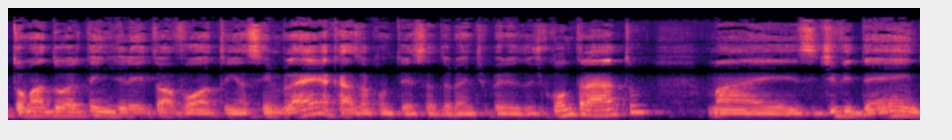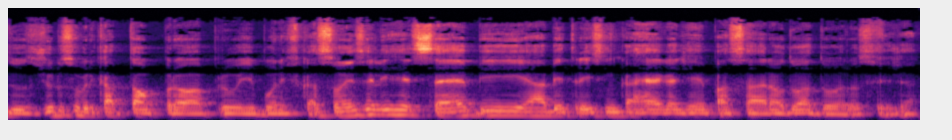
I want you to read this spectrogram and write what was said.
O tomador tem direito a voto em assembleia, caso aconteça durante o período de contrato, mas dividendos, juros sobre capital próprio e bonificações ele recebe e a B3 se encarrega de repassar ao doador, ou seja,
